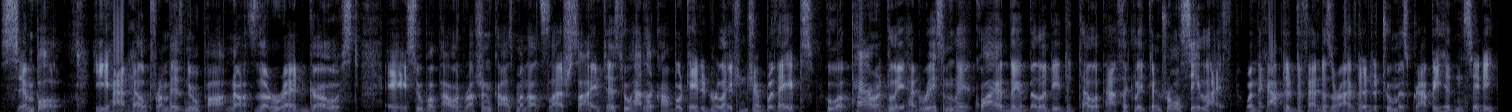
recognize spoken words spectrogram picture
Simple. He had help from his new partner, the Red Ghost, a superpowered Russian cosmonaut slash scientist who had a complicated relationship with apes, who apparently had recently acquired the ability to telepathically control sea life. When the captive defenders arrived at Attuma's crappy hidden city,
